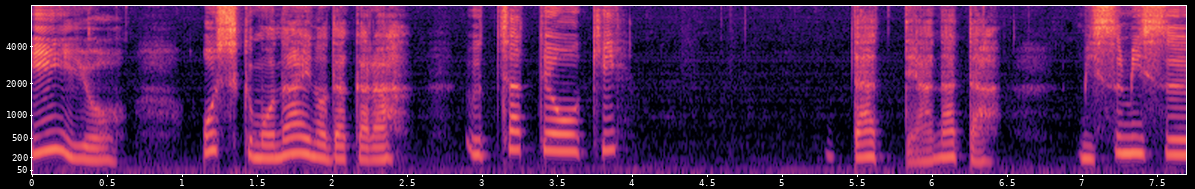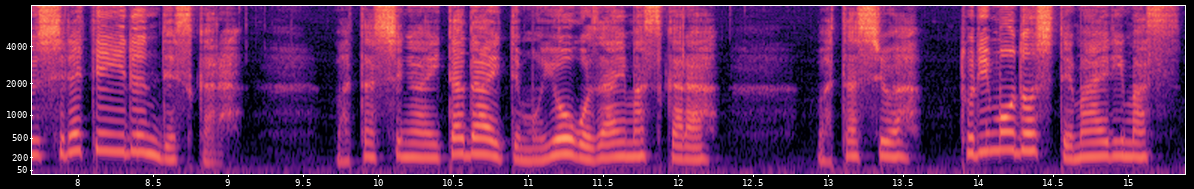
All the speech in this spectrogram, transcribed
いいよ。惜しくもないのだから、売っちゃっておき。だってあなた、みすみす知れているんですから。私がいただいてもようございますから、私は取り戻してまいります。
